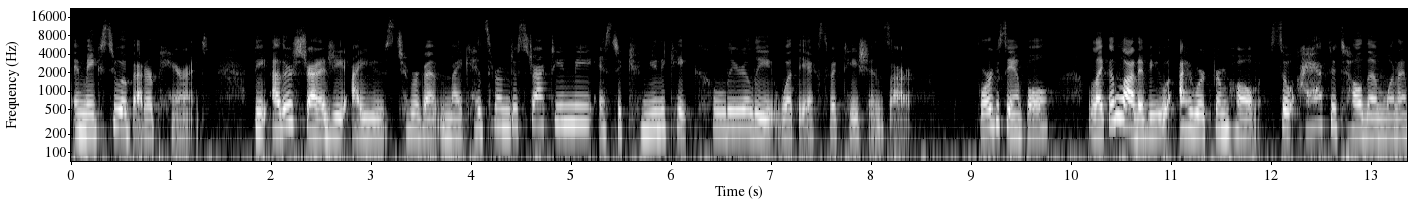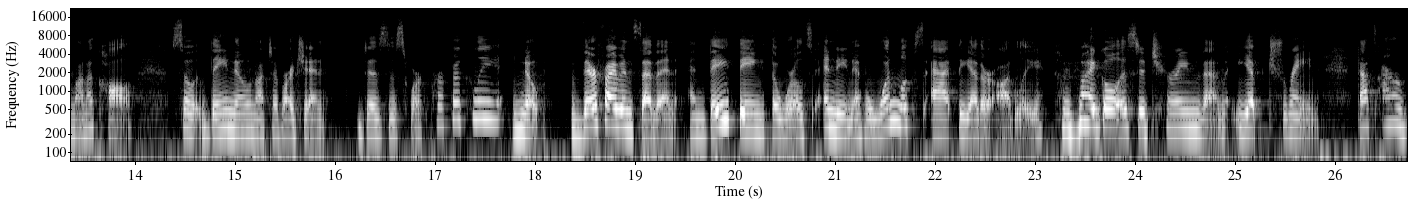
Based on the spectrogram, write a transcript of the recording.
It makes you a better parent. The other strategy I use to prevent my kids from distracting me is to communicate clearly what the expectations are. For example, like a lot of you, I work from home, so I have to tell them when I'm on a call so they know not to barge in. Does this work perfectly? Nope. They're five and seven, and they think the world's ending if one looks at the other oddly. My goal is to train them. Yep, train. That's our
